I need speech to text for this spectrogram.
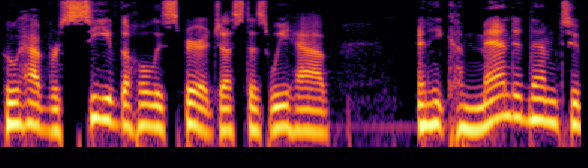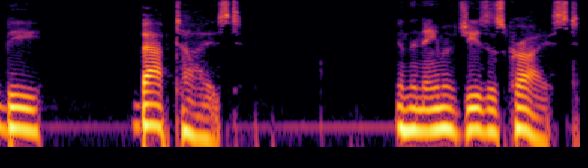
who have received the Holy Spirit just as we have? And he commanded them to be baptized in the name of Jesus Christ.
